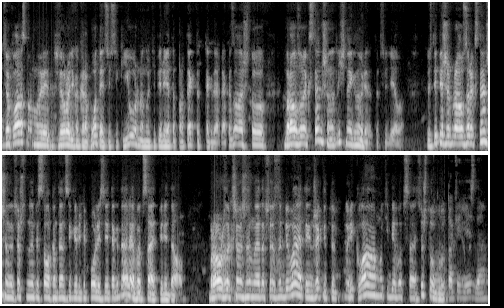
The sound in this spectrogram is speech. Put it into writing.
Все классно, он говорит, все вроде как работает, все секьюрно, но теперь это protected и так далее. Оказалось, что браузер extension отлично игнорит это все дело. То есть ты пишешь браузер extension, и все, что ты написал, Content Security Policy и так далее, веб-сайт передал. Браузер extension на это все забивает и инжектит рекламу тебе в веб-сайт, все что Ну, угодно. так и есть, да.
